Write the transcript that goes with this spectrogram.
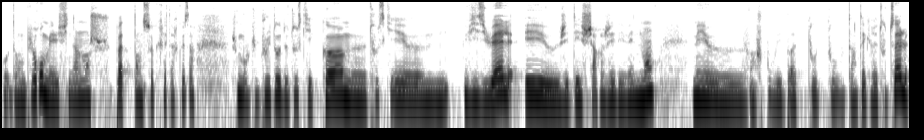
le bureau, mais finalement je suis pas tant secrétaire que ça. Je m'occupe plutôt de tout ce qui est com, euh, tout ce qui est visuel et j'étais chargée d'événements. Mais enfin, je pouvais pas tout, tout intégrer toute seule.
